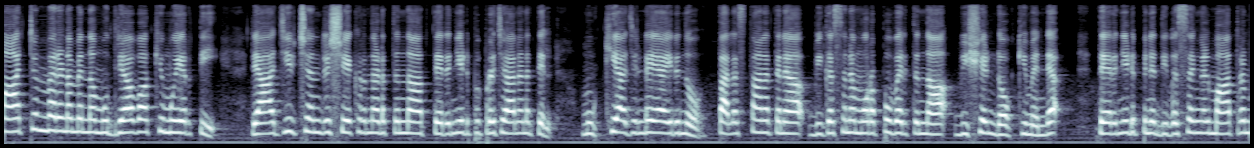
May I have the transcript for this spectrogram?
മാറ്റം വരണമെന്ന മുദ്രാവാക്യമുയർത്തി രാജീവ് ചന്ദ്രശേഖർ നടത്തുന്ന തെരഞ്ഞെടുപ്പ് പ്രചാരണത്തിൽ മുഖ്യ അജണ്ടയായിരുന്നു തലസ്ഥാനത്തിന് വികസനം ഉറപ്പുവരുത്തുന്ന വിഷൻ ഡോക്യുമെന്റ്. തെരഞ്ഞെടുപ്പിന് ദിവസങ്ങൾ മാത്രം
